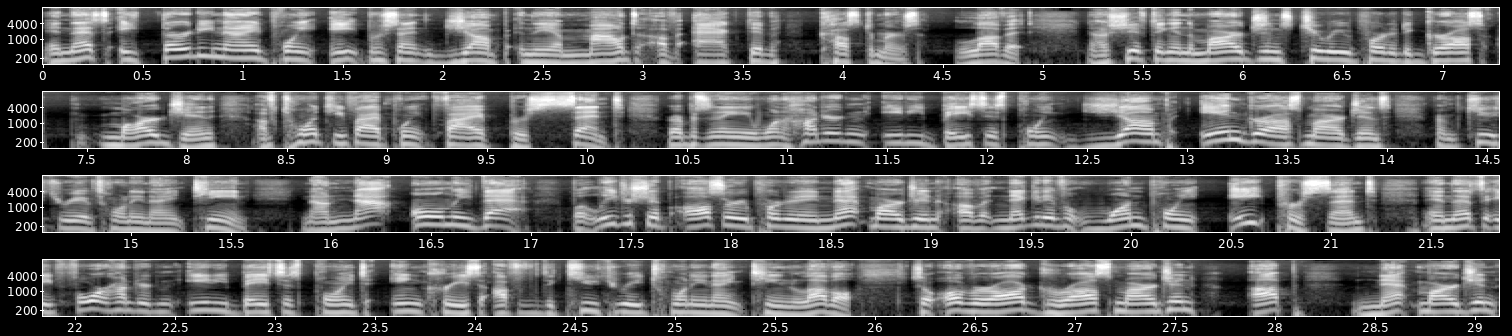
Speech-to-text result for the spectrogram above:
and that's a 39.8% jump in the amount of active customers. Love it. Now, shifting in the margins, Chewy reported a gross margin of 25.5%, representing a 180 basis point jump in gross margins from Q3 of 2019. Now, not only that, but leadership also reported a net margin of negative 1.8%, and that's a 480 basis point increase off of the Q3 2019 level. So overall, gross margin up, net margin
